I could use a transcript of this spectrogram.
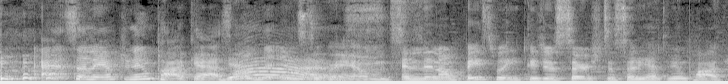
At Sunday Afternoon Podcast on the Yes. Instagrams. And then on Facebook, you could just search the Sunday Afternoon Podcast.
